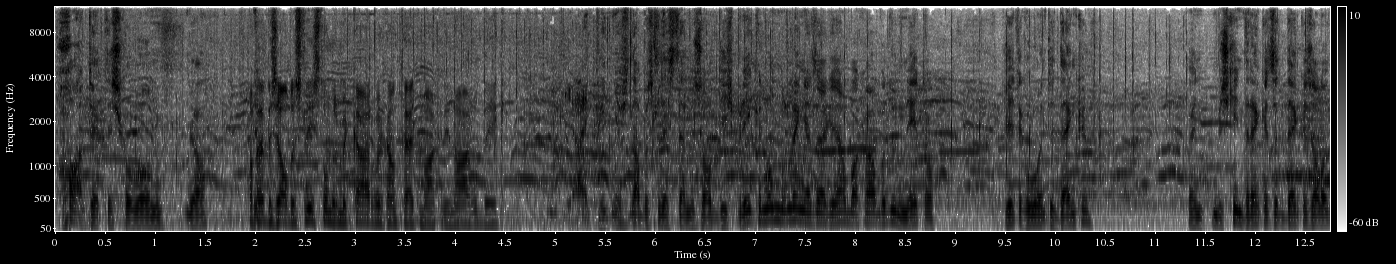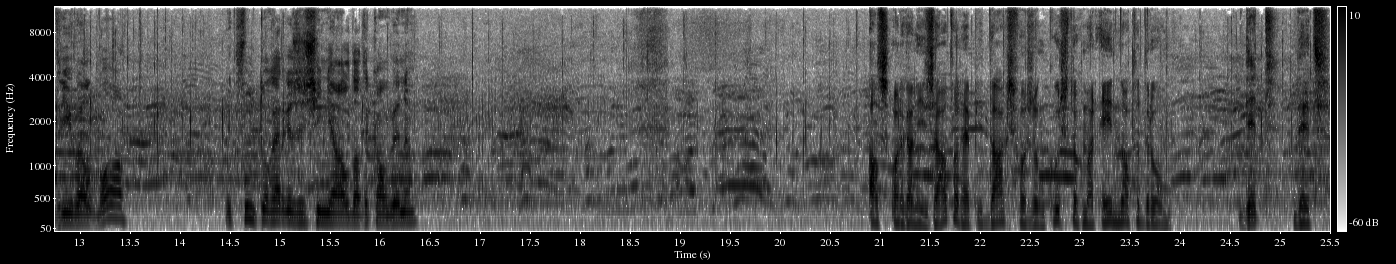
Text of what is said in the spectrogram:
Goh, dit is gewoon... Ja, Of hebben ze al beslist onder elkaar, we gaan het uitmaken in Harelbeek. ja, ik weet niet of ze dat beslist hebben. Zouden die spreken onderling en zeggen, ja, wat gaan we doen? Nee, toch. Ze zitten gewoon te denken. En misschien denken ze, denken ze alle drie wel, wow, ik voel toch ergens een signaal dat ik kan winnen. Als organisator heb je daags voor zo'n koers toch maar één natte droom. Dit. Dit.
